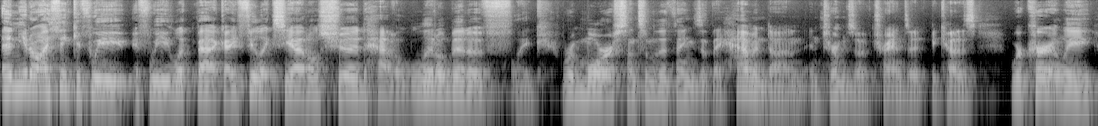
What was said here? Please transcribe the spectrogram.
And you know, I think if we if we look back, I feel like Seattle should have a little bit of like remorse on some of the things that they haven't done in terms of transit because we're currently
